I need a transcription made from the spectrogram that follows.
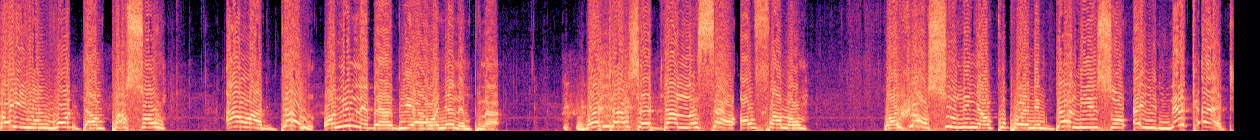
Wayi wo ho dampa so ama Dan, onim ne baabiara, ɔnyɛ ne mpena. Waka ahyɛ Dan no sɛ ɔmfa no, wahwɛ ɔsoro ne Nyankopɔn anim, Dan yi nso ayi naked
